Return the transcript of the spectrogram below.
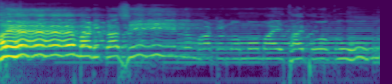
અરે માડી કાશીન માટીનો મોમાય થાય પોકું.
